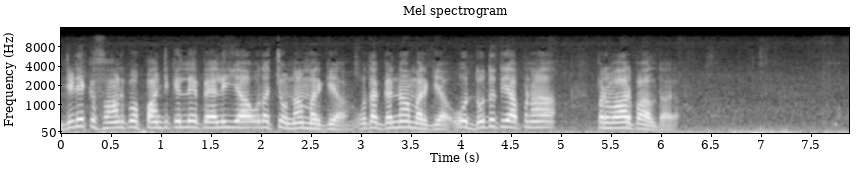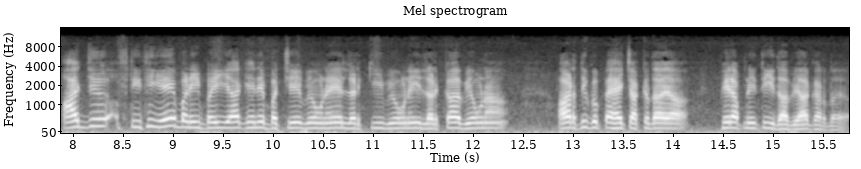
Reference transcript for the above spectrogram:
ਜਿਹੜੇ ਕਿਸਾਨ ਕੋ 5 ਕਿੱਲੇ ਪੈਲੀ ਆ, ਉਹਦਾ ਝੋਨਾ ਮਰ ਗਿਆ, ਉਹਦਾ ਗੰਨਾ ਮਰ ਗਿਆ, ਉਹ ਦੁੱਧ ਤੇ ਆਪਣਾ ਪਰਿਵਾਰ ਪਾਲਦਾ ਆ। ਅੱਜ ਸਥਿਤੀ ਇਹ ਬਣੀ ਪਈ ਆ ਕਿਸੇ ਨੇ ਬੱਚੇ ਵਿਆਹੁਣੇ, ਲੜਕੀ ਵਿਆਹੁਣੀ, ਲੜਕਾ ਵਿਆਹੁਣਾ, ਆੜਤੀ ਕੋ ਪੈਸੇ ਚੱਕਦਾ ਆ, ਫਿਰ ਆਪਣੀ ਧੀ ਦਾ ਵਿਆਹ ਕਰਦਾ ਆ।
